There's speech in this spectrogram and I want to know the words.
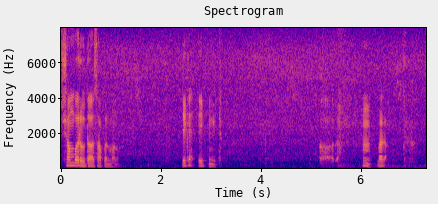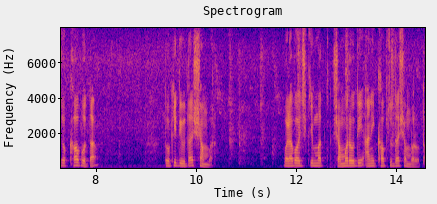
शंभर होता असं आपण म्हणू ठीक आहे एक मिनिट. बघा. जो खप होता तो किती होता? शंभर. वडापावची किंमत शंभर होती आणि खपसुद्धा शंभर होता.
